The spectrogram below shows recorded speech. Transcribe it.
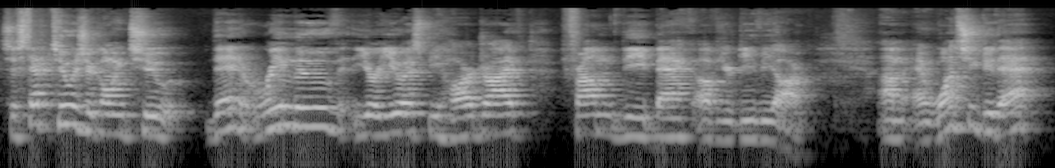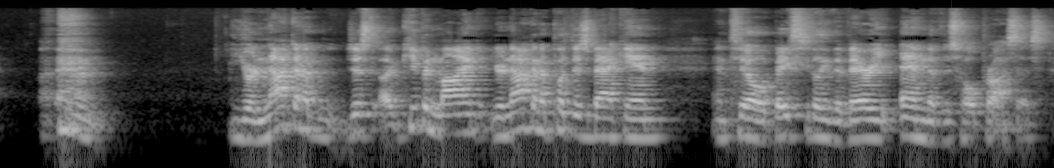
So step two is you're going to then remove your USB hard drive from the back of your DVR. Um, and once you do that, You're not going to, just uh, keep in mind, you're not going to put this back in until basically the very end of this whole process.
